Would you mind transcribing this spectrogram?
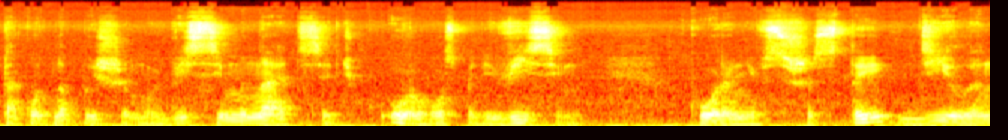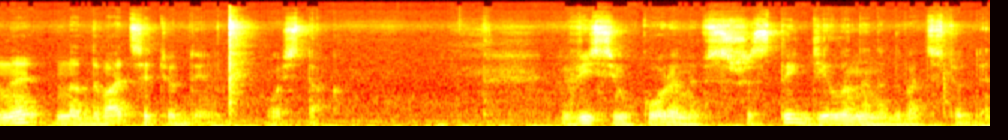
так от напишемо 18, о господі, 8 коренів з 6 ділене на 21. Ось так. 8 коренів з 6 ділене на 21.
